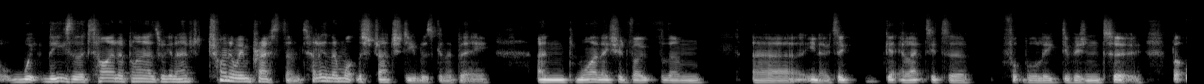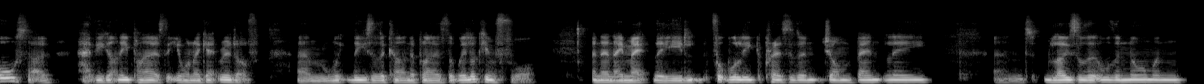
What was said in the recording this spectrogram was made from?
We, these are the kind of players we're going to have to trying to impress them, telling them what the strategy was going to be, and why they should vote for them. Uh, you know, to get elected to Football League Division Two, but also have you got any players that you want to get rid of? Um, we, these are the kind of players that we're looking for. And then they met the Football League president John Bentley, and loads of the, all the Norman,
